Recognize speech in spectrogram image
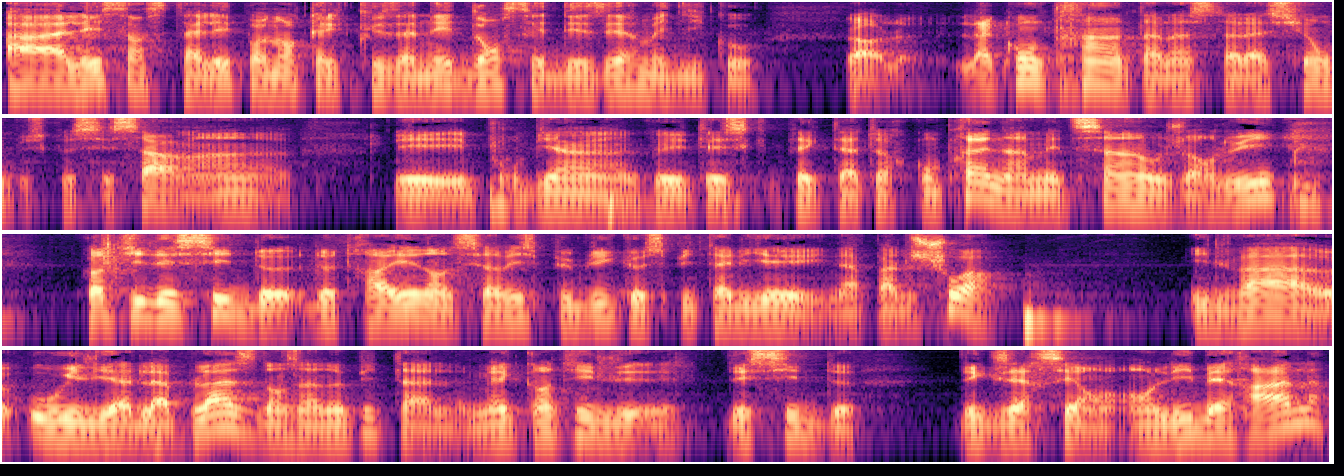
à aller s'installer pendant quelques années dans ces déserts médicaux? Alors, la contrainte à l'installation, puisque c'est ça, hein, et pour bien que les téléspectateurs comprennent, un médecin aujourd'hui, quand il décide de, travailler dans le service public hospitalier, il n'a pas le choix. Il va euh, où il y a de la place dans un hôpital. Mais quand il décide d'exercer en, libéral,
